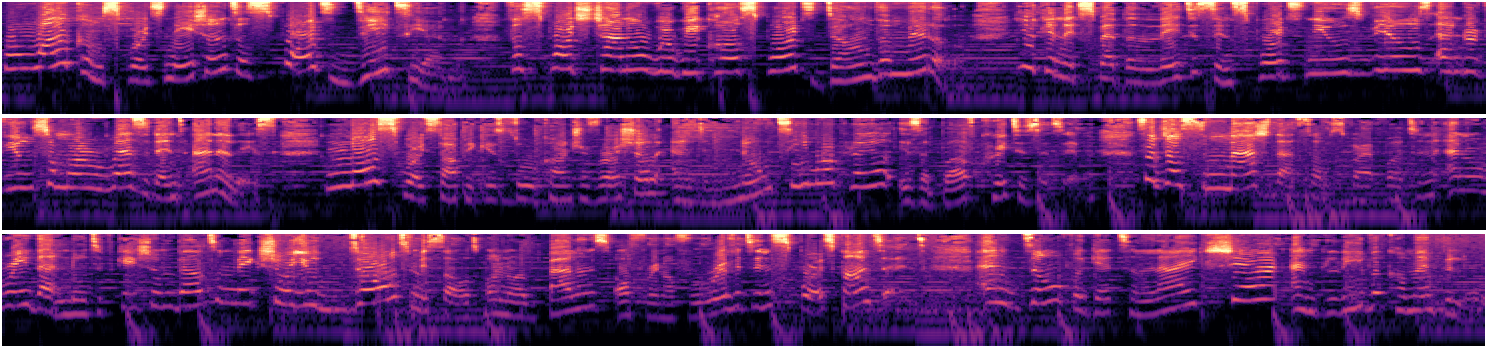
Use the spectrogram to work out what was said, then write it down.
Welcome, Sports Nation, to Sports DTM, the sports channel where we call sports down the middle. You can expect the latest in sports news, views, and reviews from our resident analysts. No sports topic is too controversial, and no team or player is above criticism. So just smash that subscribe button and ring that notification bell to make sure you don't miss out on our balanced offering of riveting sports content. And don't forget to like, share, and leave a comment below.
